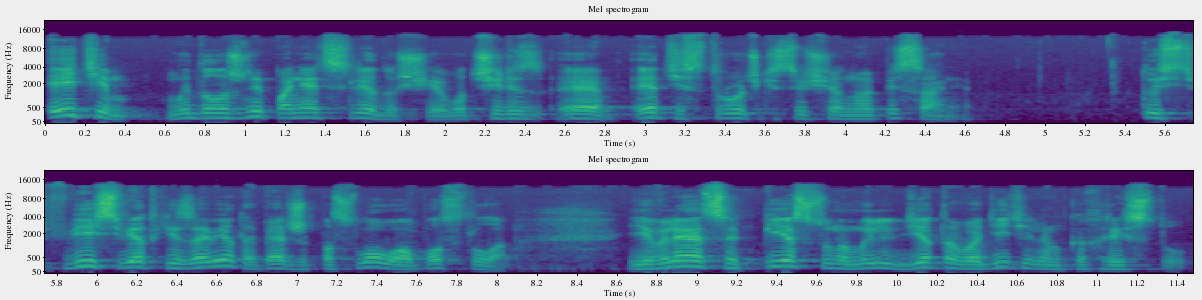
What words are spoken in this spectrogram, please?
Этим мы должны понять следующее, вот через э, эти строчки Священного Писания. То есть весь Ветхий Завет, опять же по слову апостола, является пестуном или где-то водителем ко Христу.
